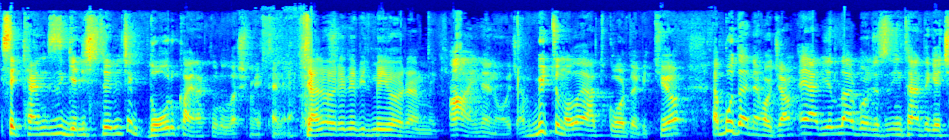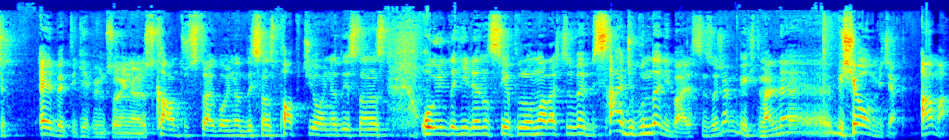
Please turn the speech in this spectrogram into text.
ise kendinizi geliştirebilecek doğru kaynaklara ulaşma yeteneği. Yani öğrenebilmeyi öğrenmek. Aynen hocam. Bütün olay artık orada bitiyor. Ya bu da ne hocam? Eğer yıllar boyunca siz internete geçip Elbette ki hepimiz oynuyoruz. Counter Strike oynadıysanız, PUBG oynadıysanız, oyunda hile nasıl yapılır onu araştırdınız ve sadece bundan ibaretsiniz hocam. Büyük ihtimalle bir şey olmayacak. Ama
